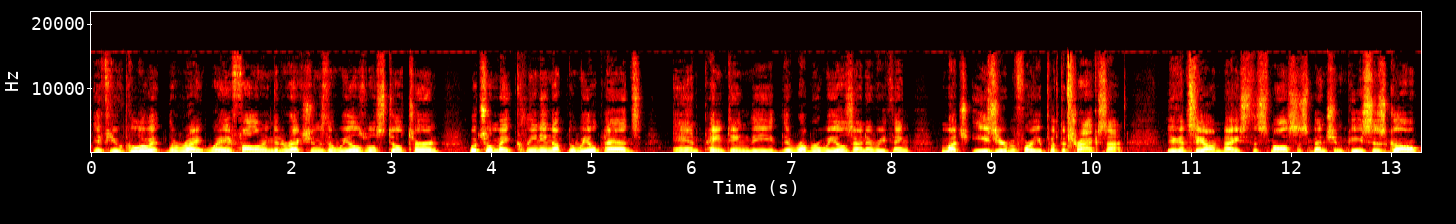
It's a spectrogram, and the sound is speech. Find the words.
If you glue it the right way, following the directions, the wheels will still turn, which will make cleaning up the wheel pads and painting the, the rubber wheels on everything much easier before you put the tracks on. You can see how nice the small suspension pieces go.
